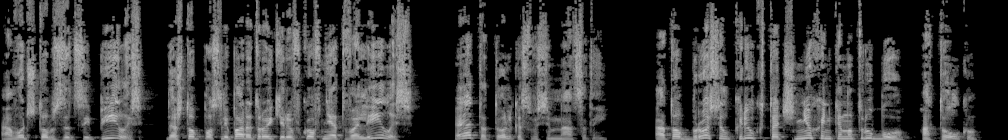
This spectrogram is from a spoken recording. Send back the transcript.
А вот чтоб зацепилось, да чтоб после пары-тройки рывков не отвалилось, это только с восемнадцатой. А то бросил крюк точнёхонько на трубу, а толку?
